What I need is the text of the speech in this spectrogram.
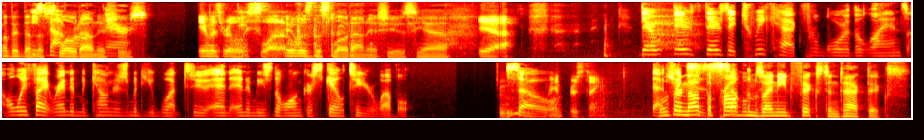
Other than the he's not wrong slowdown there. issues. It was really It- slow. It was the slowdown issues, yeah. yeah. there. There's there's a tweak hack for War of the Lions. Only fight random encounters when you want to, and enemies no longer scale to your level. So- interesting. That Those are not the fixes some of problems I need fixed in tactics.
